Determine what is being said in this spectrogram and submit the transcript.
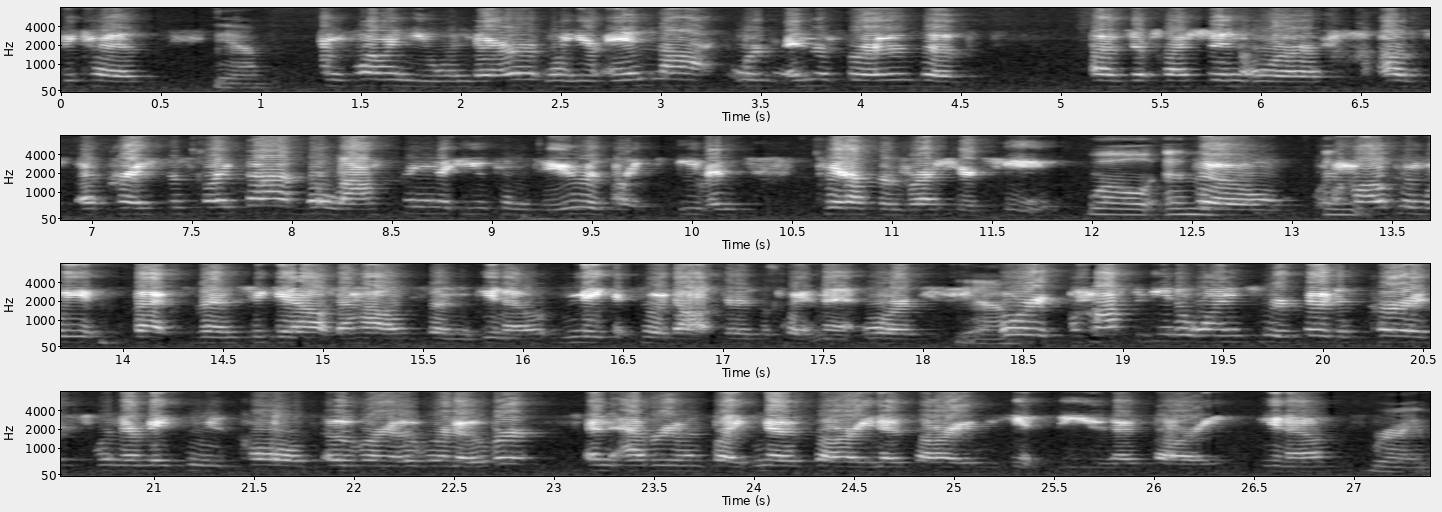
because yeah I'm telling you, when they're when you're in that when you're in the throes of of depression or of a crisis like that, the last thing that you can do is like even get up and brush your teeth. well and So And- how can we expect them to get out the house and you know make it to a doctor's appointment or Yeah. or have to be the ones who are so discouraged when they're making these calls over and over and over and everyone's like no sorry no sorry we can't see you no sorry you know right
